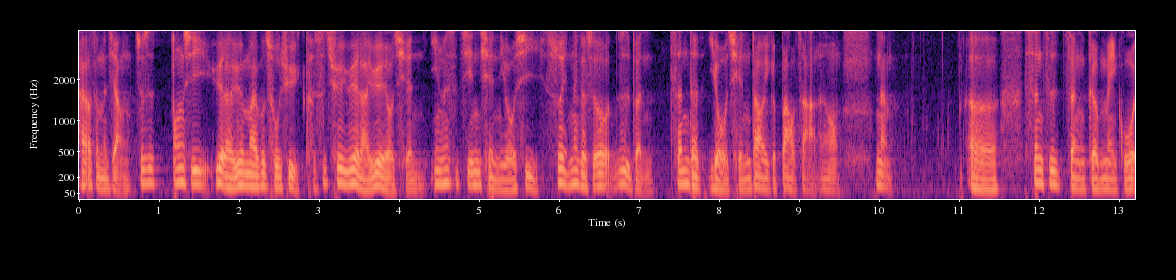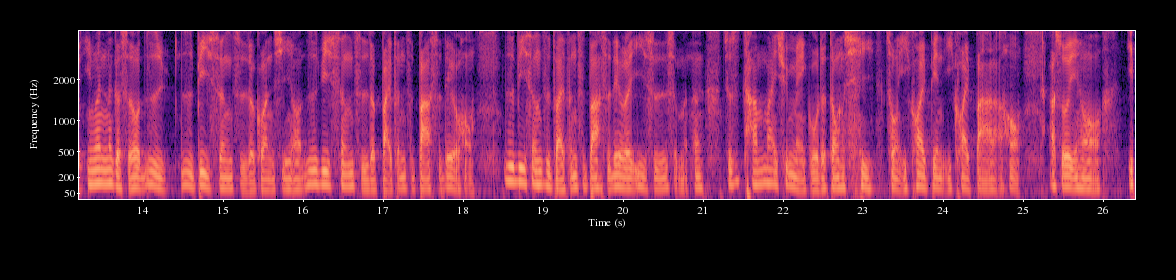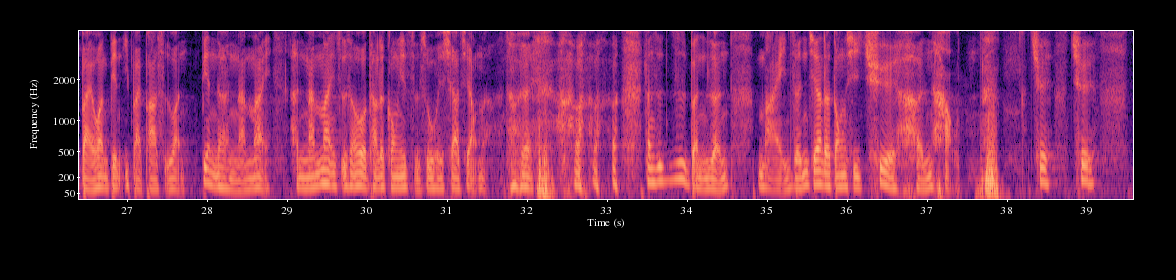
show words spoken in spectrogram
还要怎么讲？就是东西越来越卖不出去，可是却越来越有钱，因为是金钱游戏，所以那个时候日本真的有钱到一个爆炸了哦。那呃，甚至整个美国，因为那个时候日日币升值的关系哦，日币升值的百分之八十六哈，日币升值百分之八十六的意思是什么呢？就是他卖去美国的东西从一块变一块八了哈啊，所以哈。一百万变一百八十万，变得很难卖，很难卖之后，它的工业指数会下降嘛，对不对？但是日本人买人家的东西却很好，却却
